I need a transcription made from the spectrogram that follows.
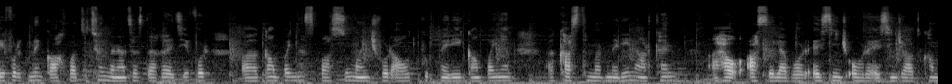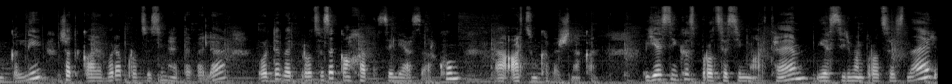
երբ որ ունեն կախվածություն մնացած տեղերից, երբ որ կամպանիան սպասում է ինչ-որ output-ների, կամպանիան customer-ներին արդեն ասելա, որ այսինչ օրը, այսինչ outcome կլինի, շատ կարևոր է process-ին հետևելը, որտեղ այդ process-ը կանխատեսելի է սարքում արդյունքը վերջնական։ Ես ինքս process-ի մարդ եմ, ես սիրում եմ process-ներ,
